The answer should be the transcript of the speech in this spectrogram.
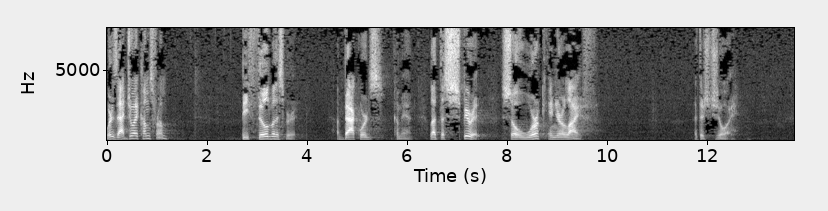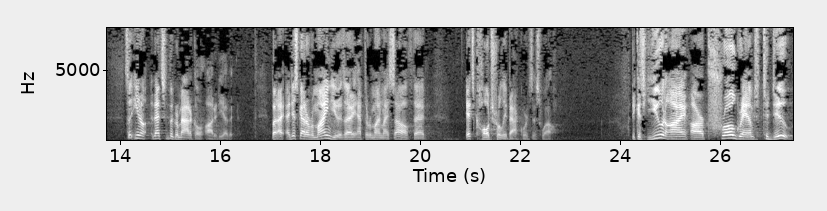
Where does that joy comes from? Be filled with the Spirit. A backwards command. Let the Spirit so work in your life that there's joy. So, you know, that's the grammatical oddity of it. But I, I just got to remind you, as I have to remind myself, that it's culturally backwards as well. Because you and I are programmed to do.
